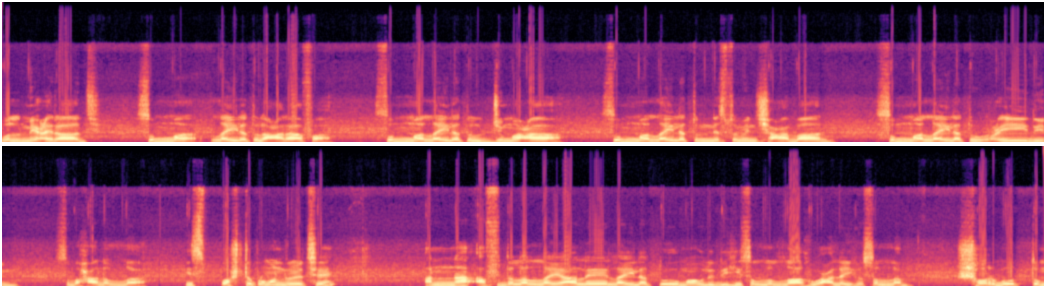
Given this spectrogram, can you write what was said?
ওয়াল মেয়রাজ সুম্মা লাইলাতুল আরাফা, সুম্মা লাইলাতুল জুমআ, সুম্মা লাইলাতুল নিসমিন শাহবান সুম্মা লাইলাতু ঈদিন, সুবাহানাল্লাহ। স্পষ্ট প্রমাণ রয়েছে আন্না আফদলাল লায়ালে লাইলাতু মাউলিদিহি সাল্লাল্লাহু আলাইহি ওসাল্লাম সর্বোত্তম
